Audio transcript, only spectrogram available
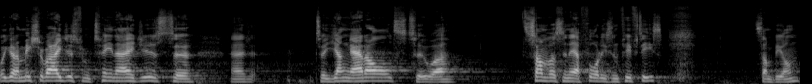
we've got a mixture of ages from teenagers to, uh, to young adults to uh, some of us in our 40s and 50s, some beyond.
